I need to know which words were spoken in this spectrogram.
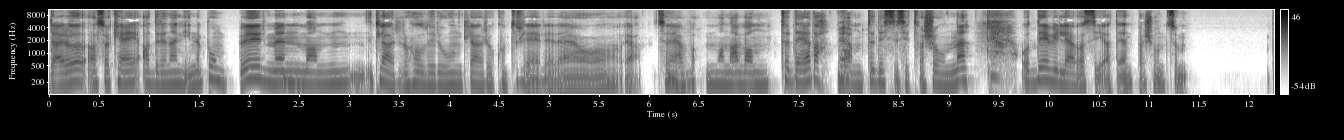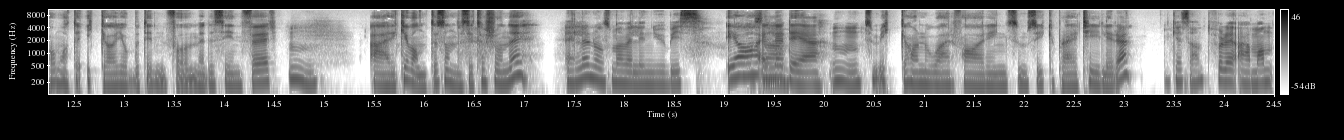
det er altså ok, Adrenalinet pumper, men Mm. man klarer å holde roen, klarer å kontrollere det. og ja, Så jeg, man er vant til det, da. Mm. Vant til disse situasjonene. Og det vil jeg jo si at en person som på en måte ikke har jobbet innenfor medisin før, Mm. er ikke vant til sånne situasjoner. Eller noen som er veldig newbies. Ja, Altså, eller det. mm. Som ikke har noe erfaring som sykepleier tidligere. Ikke sant? For det er man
